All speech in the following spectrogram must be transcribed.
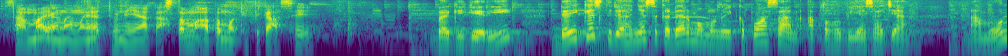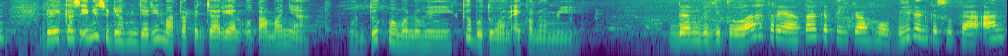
sama yang namanya dunia custom atau modifikasi bagi Gary, diecast tidak hanya sekedar memenuhi kepuasan atau hobinya saja. Namun, diecast ini sudah menjadi mata pencarian utamanya untuk memenuhi kebutuhan ekonomi. Dan begitulah ternyata ketika hobi dan kesukaan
